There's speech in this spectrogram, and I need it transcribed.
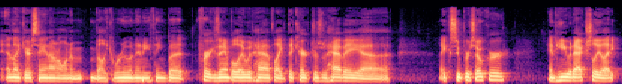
and like you're saying, I don't want to like ruin anything, but for example, they would have like the characters would have a uh like super soaker and he would actually like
